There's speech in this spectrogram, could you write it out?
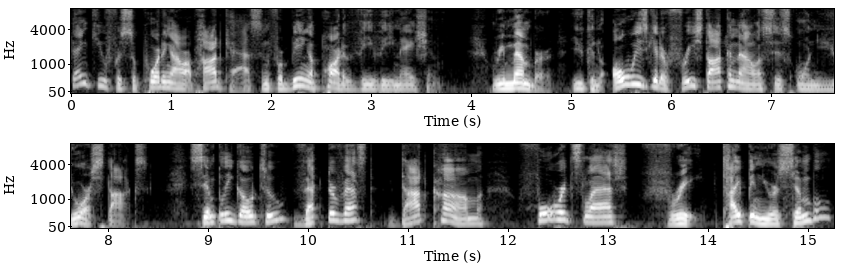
Thank you for supporting our podcast and for being a part of VV Nation. Remember, you can always get a free stock analysis on your stocks. Simply go to vectorvest.com forward slash free. Type in your symbol,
